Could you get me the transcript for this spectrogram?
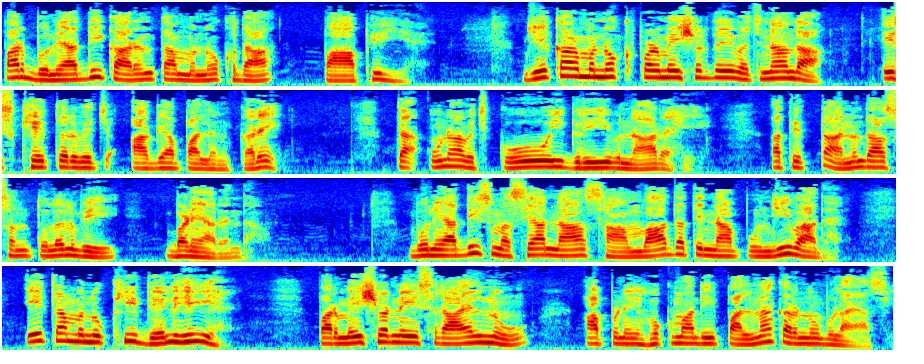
ਪਰ ਬੁਨਿਆਦੀ ਕਾਰਨ ਤਾਂ ਮਨੁੱਖ ਦਾ ਪਾਪ ਹੀ ਹੈ। ਜੇਕਰ ਮਨੁੱਖ ਪਰਮੇਸ਼ਰ ਦੇ ਵਚਨਾਂ ਦਾ ਇਸ ਖੇਤਰ ਵਿੱਚ ਆਗਿਆ ਪਾਲਨ ਕਰੇ, ਤਾਂ ਉਹਨਾਂ ਵਿੱਚ ਕੋਈ ਗਰੀਬ ਨਾ ਰਹੇ ਅਤੇ ਧਨ ਦਾ ਸੰਤੁਲਨ ਵੀ ਬਣਿਆ ਰਹਿੰਦਾ। ਬੁਨਿਆਦੀ ਸਮੱਸਿਆ ਨਾ ਸਾਮਵਾਦ ਅਤੇ ਨਾ ਪੂੰਜੀਵਾਦ ਹੈ। ਇਹ ਤਾਂ ਮਨੁੱਖੀ ਦਿਲ ਹੀ ਹੈ। ਪਰਮੇਸ਼ਵਰ ਨੇ ਇਸਰਾਇਲ ਨੂੰ ਆਪਣੇ ਹੁਕਮਾਂ ਦੀ ਪਾਲਣਾ ਕਰਨ ਨੂੰ ਬੁਲਾਇਆ ਸੀ।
